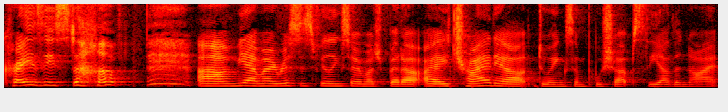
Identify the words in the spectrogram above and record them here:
crazy stuff. Um, yeah, my wrist is feeling so much better. I tried out doing some push-ups the other night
